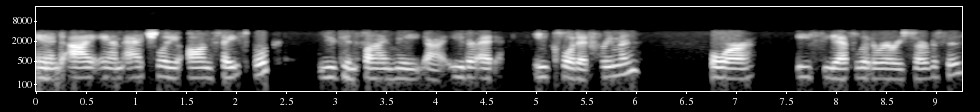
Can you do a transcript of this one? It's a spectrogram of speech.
And I am actually on Facebook. You can find me uh, either at E. Claudette Freeman or ECF Literary Services.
